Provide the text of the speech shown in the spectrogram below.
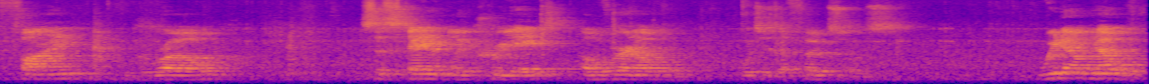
find, grow, sustainably create over and over, which is a food source. We don't know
